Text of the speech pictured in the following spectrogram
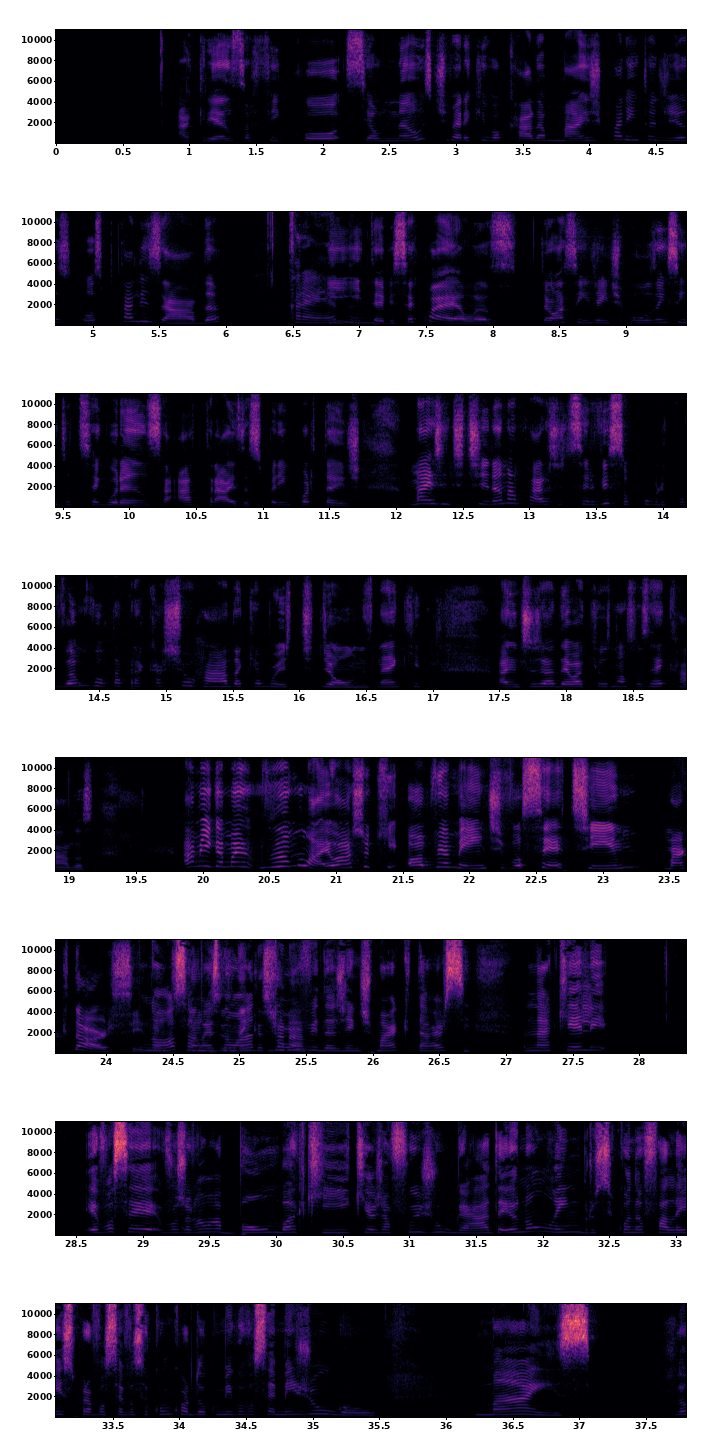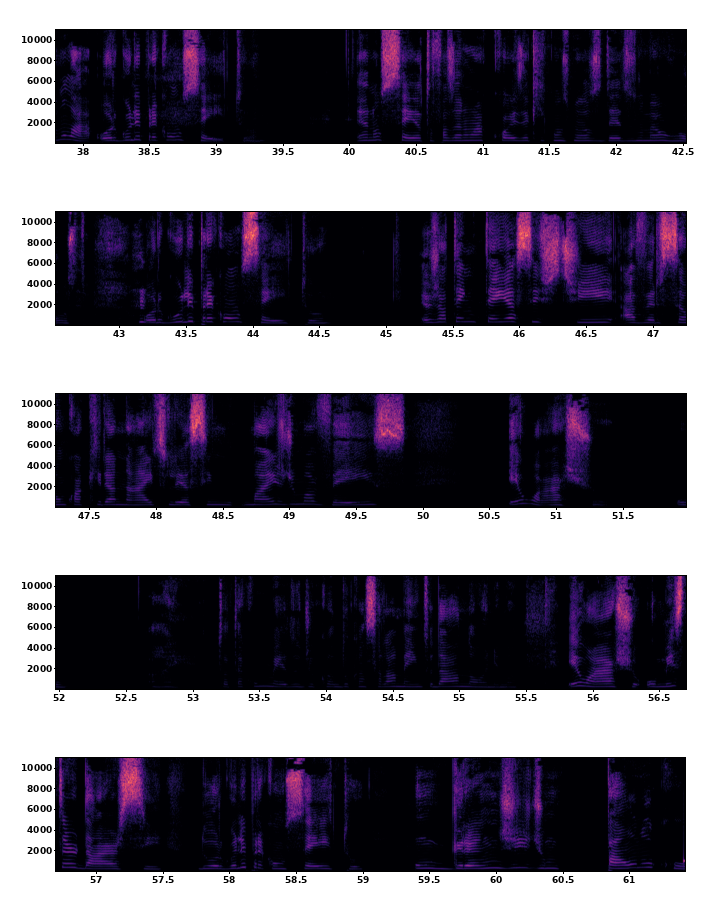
A criança ficou, se eu não estiver equivocada, mais de 40 dias hospitalizada Credo. e, e teve sequelas. Então, assim, gente, usem cinto de segurança atrás, é super importante. Mas, gente, tirando a parte de serviço público, vamos voltar pra cachorrada, que é Bridget Jones, né? Que a gente já deu aqui os nossos recados. Amiga, mas vamos lá. Eu acho que, obviamente, você é team Mark Darcy. Não- Nossa, não mas precisa não há questionar. dúvida, gente. Mark Darcy, naquele. Eu vou, ser, vou jogar uma bomba aqui, que eu já fui julgada. Eu não lembro se quando eu falei isso pra você, você concordou comigo, você me julgou. Mas. Vamos lá, orgulho e preconceito. Eu não sei, eu tô fazendo uma coisa aqui com os meus dedos no meu rosto. Orgulho e preconceito. Eu já tentei assistir a versão com a Kira Knightley, assim, mais de uma vez. Eu acho o. Ai, tô até com medo de, do cancelamento da Anônima. Eu acho o Mr. Darcy do Orgulho e Preconceito um grande de um pau no cu.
